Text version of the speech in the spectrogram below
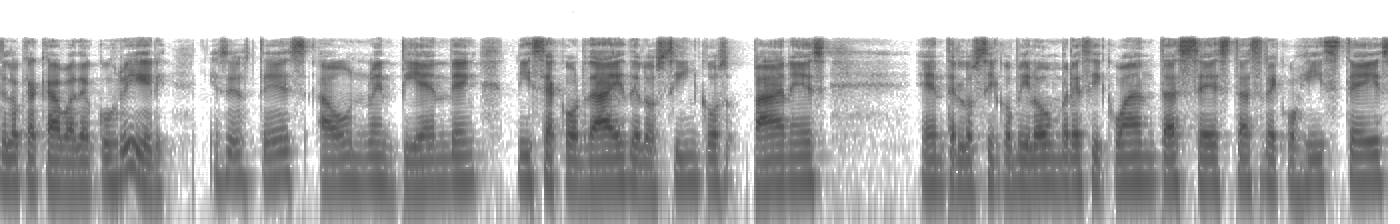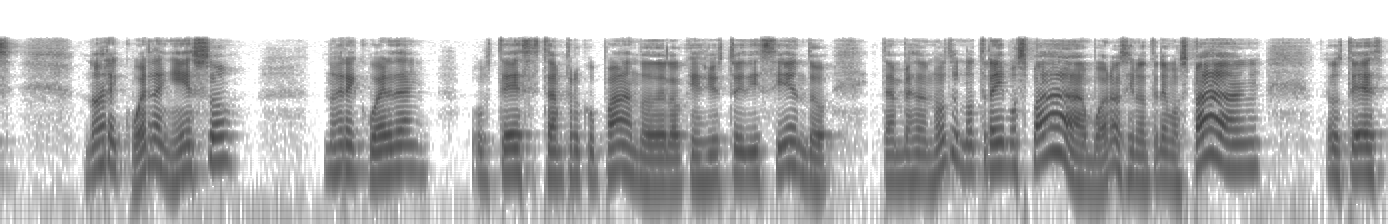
de lo que acaba de ocurrir. Y si ustedes aún no entienden ni se acordáis de los cinco panes entre los cinco mil hombres y cuántas cestas recogisteis, ¿no recuerdan eso? ¿No recuerdan? Ustedes están preocupando de lo que yo estoy diciendo. También nosotros no traemos pan. Bueno, si no tenemos pan, ustedes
